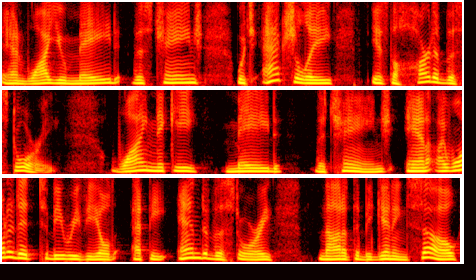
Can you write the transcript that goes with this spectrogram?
and why you made this change, which actually is the heart of the story? Why Nikki made the change. And I wanted it to be revealed at the end of the story, not at the beginning. So,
